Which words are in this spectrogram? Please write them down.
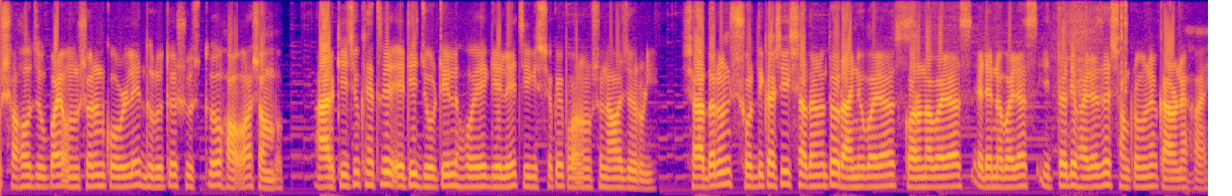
সহজ উপায় অনুসরণ করলে দ্রুত সুস্থ হওয়া সম্ভব। আর কিছু ক্ষেত্রে এটি জটিল হয়ে গেলে চিকিৎসকের পরামর্শ নেওয়া জরুরি। সাধারণ সর্দি কাশি সাধারণত রাইনোভাইরাস করোনা ভাইরাস এডেনোভাইরাস ইত্যাদি ভাইরাসের সংক্রমণের কারণে হয়।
